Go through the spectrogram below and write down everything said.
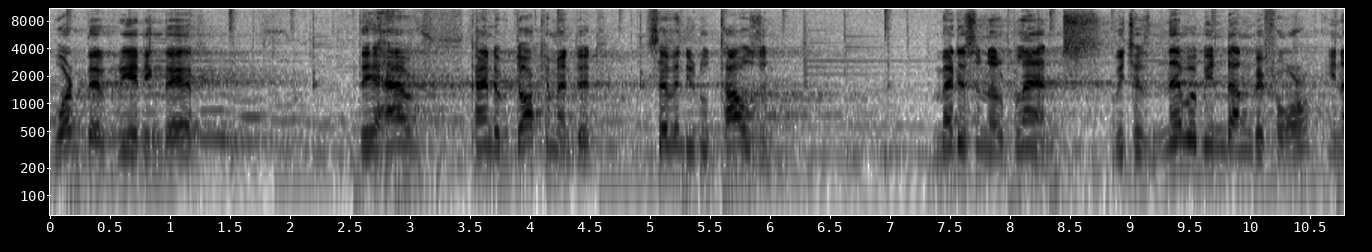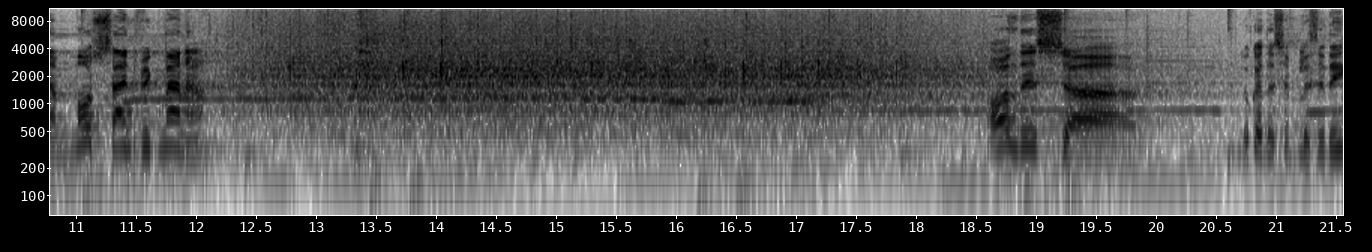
what they're creating there. They have kind of documented seventy-two thousand medicinal plants, which has never been done before in a most scientific manner All this, uh, look at the simplicity,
